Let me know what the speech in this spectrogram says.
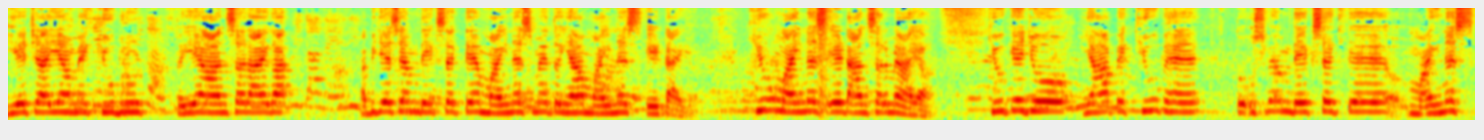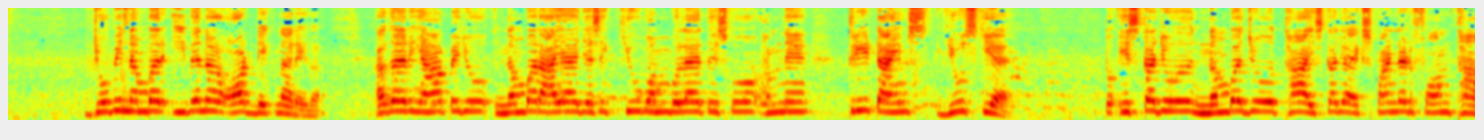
ये चाहिए हमें क्यूब रूट तो ये आंसर आएगा। अभी जैसे हम देख सकते हैं माइनस में तो यहाँ माइनस एट आएगा। क्यू माइनस एट आंसर में आया। क्योंकि जो यहाँ पे क्यूब है तो उसमें हम देख सकते हैं माइनस जो भी नंबर इवन और ऑड देखना रहेगा। अगर यहाँ पे जो नंबर आया है, जैसे क्यूब हम बोला है तो इसको हमने थ्री टाइम्स यूज़ किया है। तो इसका जो नंबर जो था, इसका जो एक्सपांडेड फॉर्म था,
